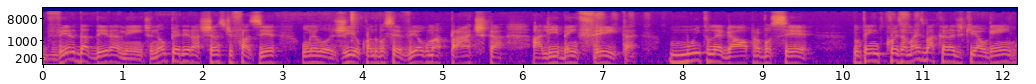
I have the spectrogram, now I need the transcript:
verdadeiramente, não perder a chance de fazer um elogio quando você vê alguma prática ali bem feita, muito legal para você. Não tem coisa mais bacana de que alguém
